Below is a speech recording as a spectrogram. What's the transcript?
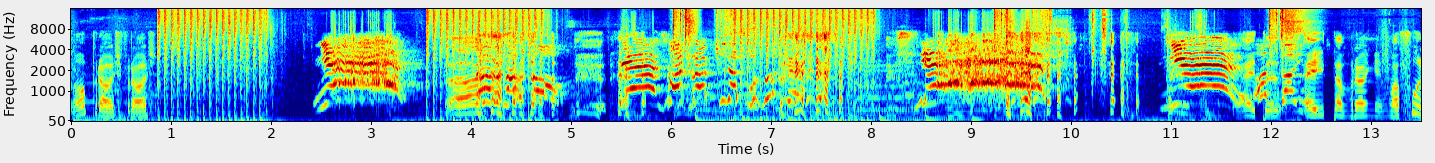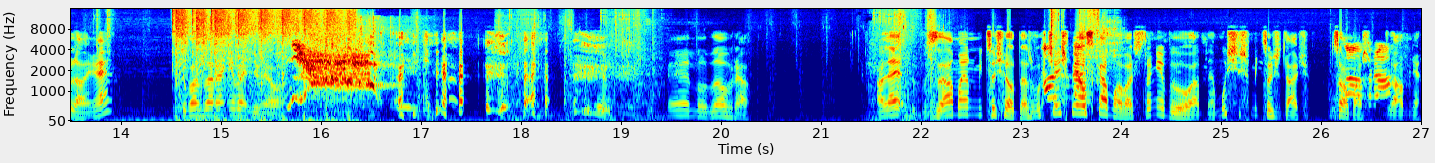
No, proś, proś. Nie! Nie! Zagram ci na pozonie! Nie! Nie! Ej, to, Oddaj! ej, ta broń ma fula, nie? Chyba zaraz nie będzie miała. Nie! no dobra. Ale w zamian mi coś oddasz, bo chciałeś mnie oskamować, to nie było ładne. Musisz mi coś dać. Co masz Dobra. dla mnie?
